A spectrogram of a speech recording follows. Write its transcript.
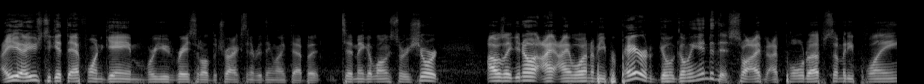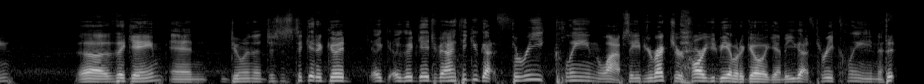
I, I used to get the F1 game where you'd race at all the tracks and everything like that. But to make a long story short, I was like, you know, what? I, I want to be prepared go, going into this. So I, I pulled up somebody playing uh, the game and doing it just to get a good a, a good gauge of it. I think you got three clean laps. Like if you wrecked your car, you'd be able to go again, but you got three clean Did-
